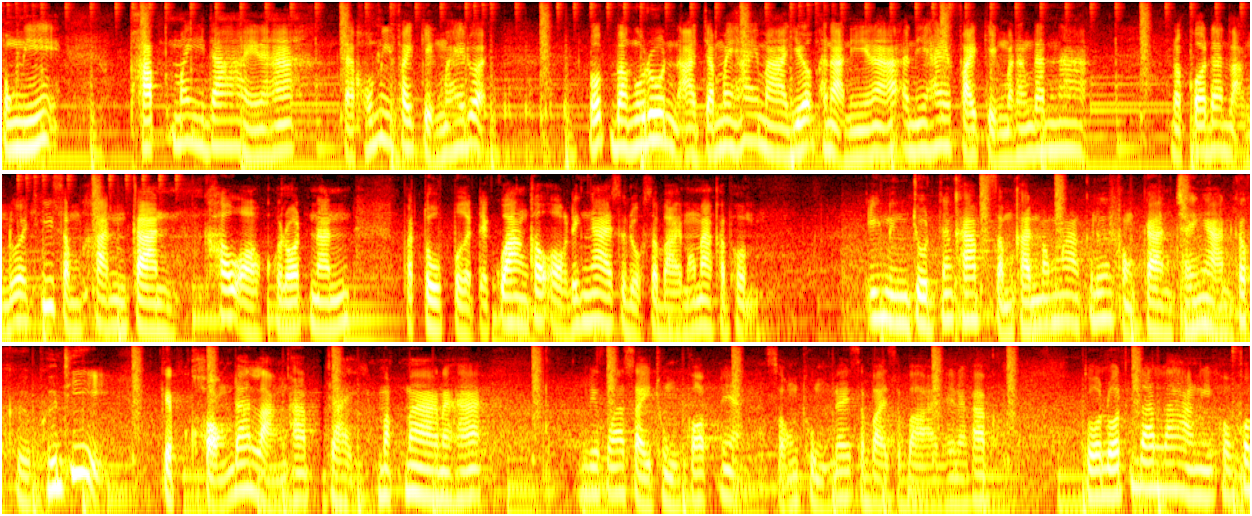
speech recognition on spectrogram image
ตรงนี้พับไม่ได้นะฮะแต่เขามีไฟเก่งมาให้ด้วยรถบางรุ่นอาจจะไม่ให้มาเยอะขนาดนี้นะฮะอันนี้ให้ไฟเก่งมาทั้งด้านหน้า แล้วก็ด้านหลังด้วยที่สำคัญการเข้าออกรถนั้น ประตูเปิดได้กว้างเข้าออกได้ง่ายสะดวกสบายมากๆครับผมอีกหนึ่งจุดนะครับสำคัญมากๆเรื่องของการใช้งานก็คือพื้นที่เก็บของด้านหลังครับใหญ่มากๆนะฮะ เรียกว่าใส่ถุงกอล์ฟเนี่ยสองถุงได้สบายๆเลยนะครับ ตัวรถด้านล่างนี้เขาก็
